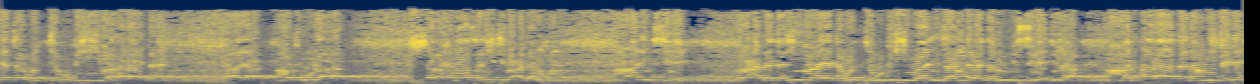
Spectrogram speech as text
yatawajjahu bihi ma araada haya maf'uula sharaxnaa saniiti bacdaan kun maal ibsine bacda galii maa yatawajjahu bihi waan isaan gara galuu ibsinee jirra man araada namni fedhe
